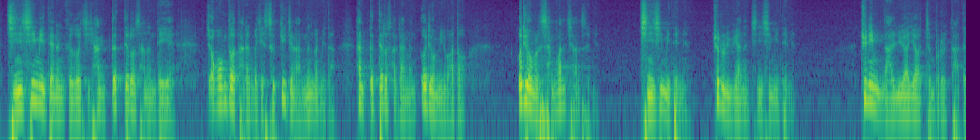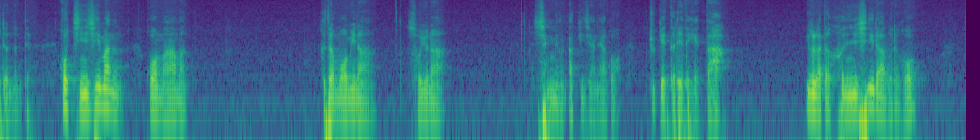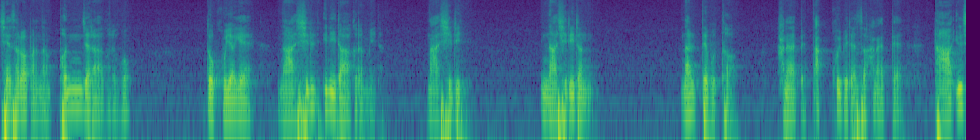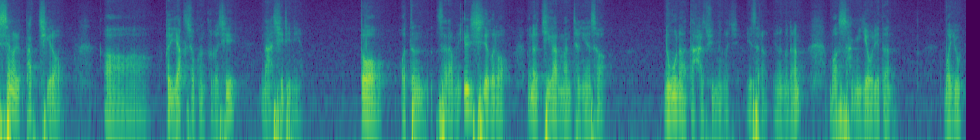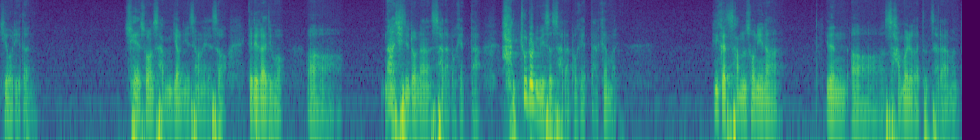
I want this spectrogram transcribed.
진심이 되는 그것이 하나님 뜻대로 사는 데에 조금 더 다른 것이 섞이지는 않는 겁니다. 하나님 뜻대로 살려면 어려움이 와도 어려움을 상관치 않습니다. 진심이 되면 주를 위하는 진심이 되면 주님 날 위하여 전부를 다 드렸는데 그 진심하는 그 마음은 그저 몸이나 소유나 생명을 아끼지 아니하고 죽게 드려야 되겠다. 이걸 갖다 헌신이라 그러고 제사로 받는 번제라 그러고 또 구약에 나실일이라 그럽니다. 나실일. 나실일은 날 때부터 하나님 앞에 딱 구별해서 하나님 앞에 다 일생을 바치기로 어, 그 약속한 그것이 나실이니요. 또 어떤 사람은 일시적으로 어느 기간만 정해서 누구나 다 할 수 있는 거죠. 이 사람 이런 거는 뭐 3개월이든 뭐 6개월이든 최소한 3개월 이상을 해서 그래가지고 어, 나신으로 나는 살아보겠다. 한 주를 위해서 살아보겠다. 그 말. 그러니까 삼손이나 이런 어, 사무엘 같은 사람은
